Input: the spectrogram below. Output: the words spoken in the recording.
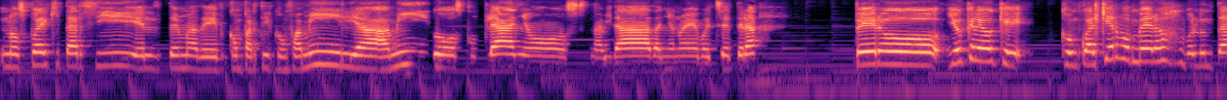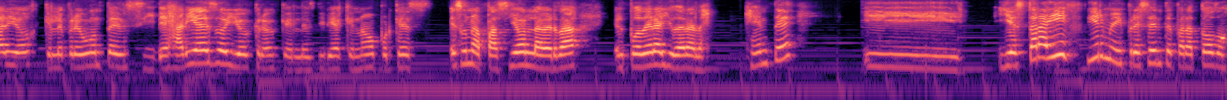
nos puede quitar, sí, el tema de compartir con familia, amigos, cumpleaños, Navidad, Año Nuevo, etcétera. Pero yo creo que con cualquier bombero voluntario que le pregunten si dejaría eso, yo creo que les diría que no, porque es, es una pasión, la verdad, el poder ayudar a la gente y, estar ahí firme y presente para todo.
